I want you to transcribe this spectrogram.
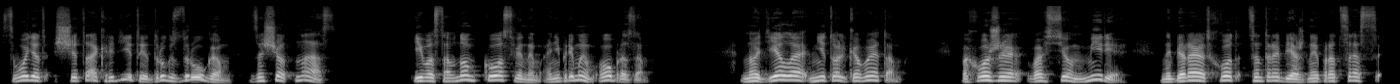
сводят счета-кредиты друг с другом за счет нас. И в основном косвенным, а не прямым образом. Но дело не только в этом. Похоже, во всем мире набирают ход центробежные процессы.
